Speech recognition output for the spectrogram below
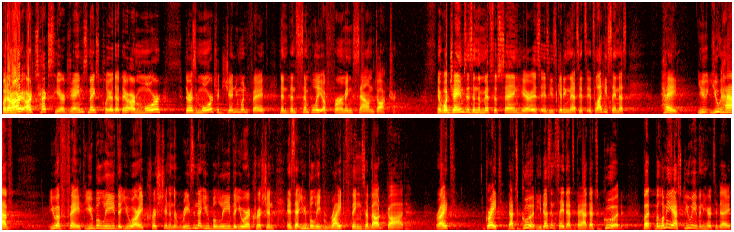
But in our, our text here, James makes clear that there are more, there is more to genuine faith than, than simply affirming sound doctrine. And what James is in the midst of saying here is, is he's getting this. It's, it's like he's saying this Hey, you, you, have, you have faith. You believe that you are a Christian, and the reason that you believe that you are a Christian is that you believe right things about God, right? Great, that's good. He doesn't say that's bad, that's good. But, but let me ask you, even here today,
